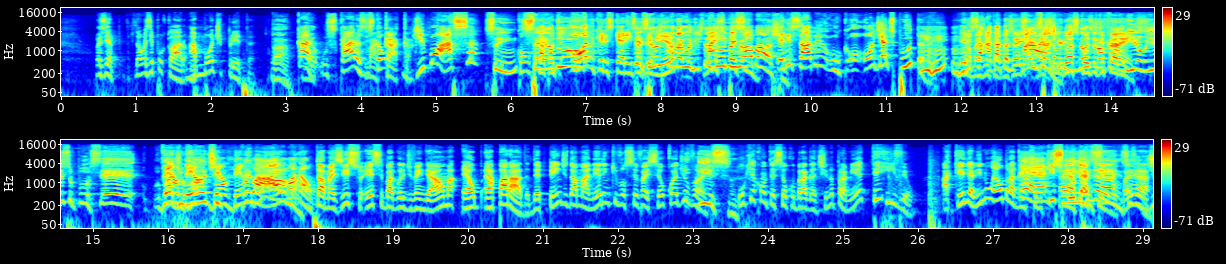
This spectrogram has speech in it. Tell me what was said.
um exemplo, vou dar um exemplo claro, a Ponte Preta. Tá. Cara, os caras Macaca. estão de boaça Sim, com o que tá sendo... acontecendo. Óbvio que eles querem ir Sim, pra sendo os primeiro. protagonistas mas, do tipo nível assim, abaixo. eles sabem o- onde é a disputa. velho. Eles Não, mas sa- então, a mas aí- Mas aí acho são que eles duas não coisas trocariam diferentes. isso por ser o Vendendo, coadjuvante vendendo a alma, não. Tá, mas isso, esse bagulho de vender alma é, o- é a parada. Depende da maneira em que você vai ser o coadjuvante. Isso. O que aconteceu com o Bragantino, pra mim, é terrível. Aquele ali não é o Bragantino. É. que É, escudo é, pois é, aquele? pois é.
